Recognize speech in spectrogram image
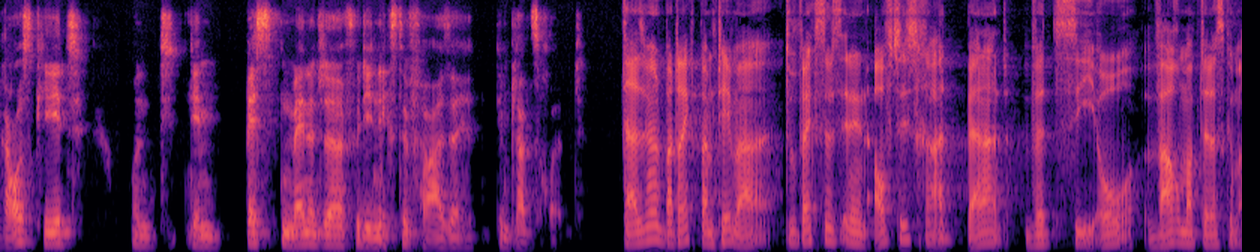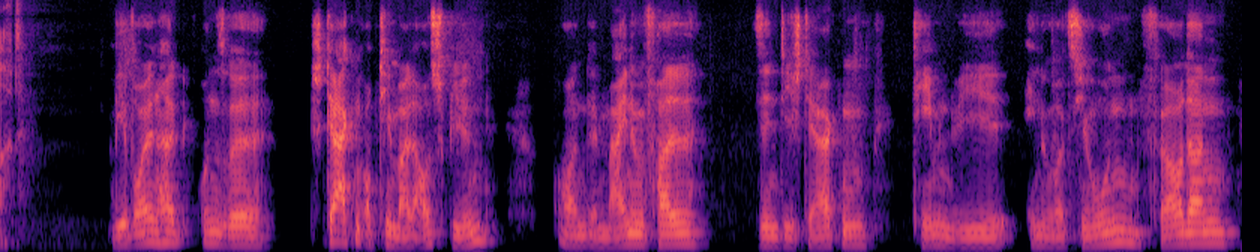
rausgeht und dem besten Manager für die nächste Phase den Platz räumt. Da sind wir direkt beim Thema. Du wechselst in den Aufsichtsrat, Bernhard wird CEO. Warum habt ihr das gemacht? Wir wollen halt unsere Stärken optimal ausspielen. Und in meinem Fall sind die Stärken Themen wie Innovation fördern,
